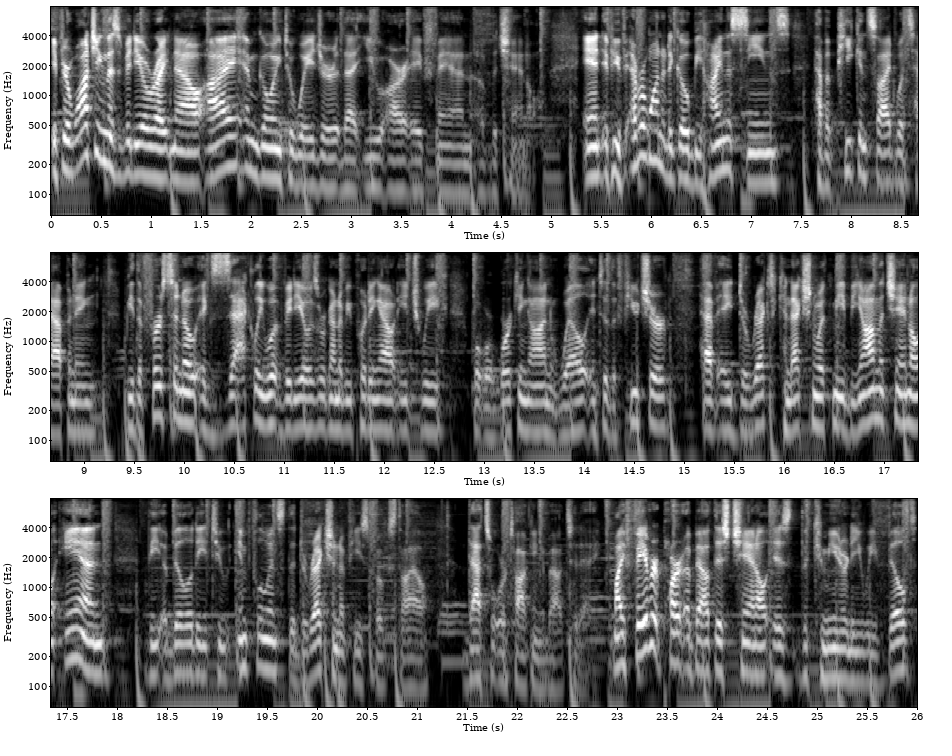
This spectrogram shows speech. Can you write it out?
If you're watching this video right now, I am going to wager that you are a fan of the channel. And if you've ever wanted to go behind the scenes, have a peek inside what's happening, be the first to know exactly what videos we're gonna be putting out each week, what we're working on well into the future, have a direct connection with me beyond the channel, and the ability to influence the direction of He Spoke Style. That's what we're talking about today. My favorite part about this channel is the community we've built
